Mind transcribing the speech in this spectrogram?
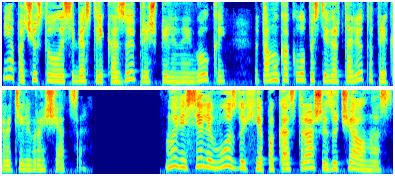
Я почувствовала себя стрекозой, пришпиленной иголкой, потому как лопасти вертолета прекратили вращаться. Мы висели в воздухе, пока страж изучал нас.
